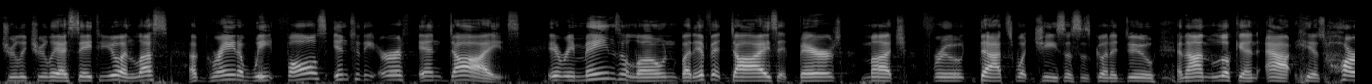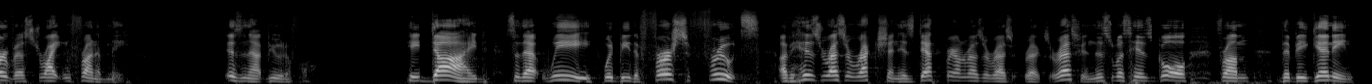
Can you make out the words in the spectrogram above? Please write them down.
Truly, truly, I say to you, unless a grain of wheat falls into the earth and dies, it remains alone, but if it dies, it bears much fruit. That's what Jesus is going to do, and I'm looking at his harvest right in front of me. Isn't that beautiful? He died so that we would be the first fruits of his resurrection, his death, burial, and resurre- resurrection. This was his goal from the beginning.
